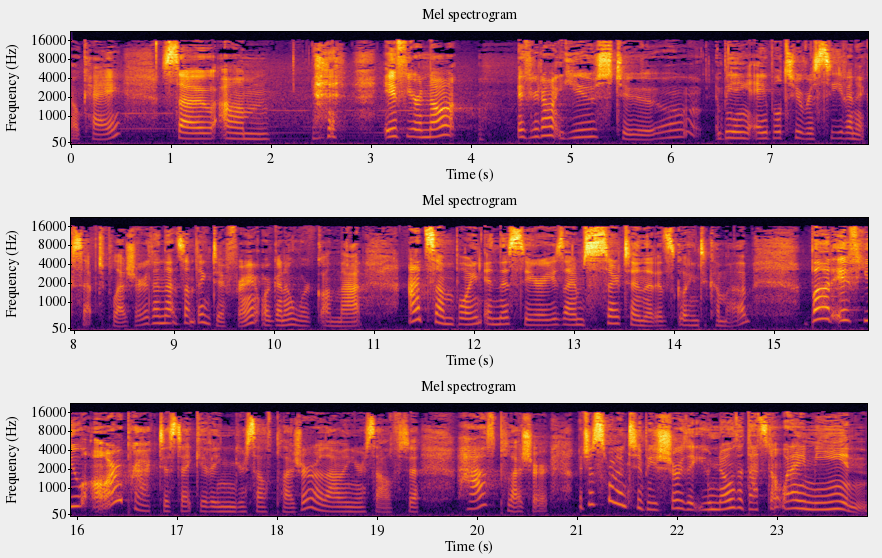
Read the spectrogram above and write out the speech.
okay? So, um, if you're not if you're not used to being able to receive and accept pleasure, then that's something different. We're going to work on that at some point in this series. I'm certain that it's going to come up. But if you are practiced at giving yourself pleasure, allowing yourself to have pleasure, I just wanted to be sure that you know that that's not what I mean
